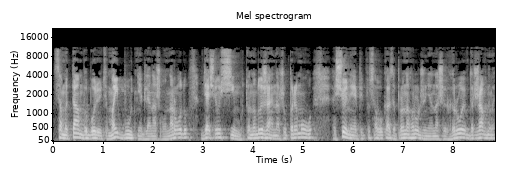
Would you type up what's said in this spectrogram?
Саме там виборюють майбутнє для нашого народу. Вдячний усім, хто наближає нашу перемогу. Щойно я підписав укази про нагородження наших героїв державними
